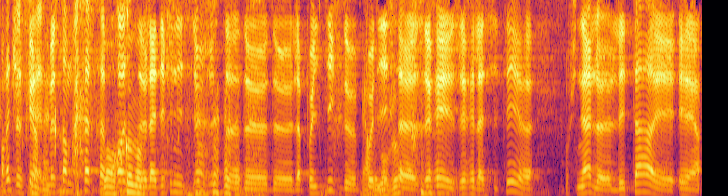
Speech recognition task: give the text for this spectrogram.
en fait, parce qu'elle me semble très très Bon, proche de la définition juste de, de la politique de police, gérer, gérer la cité. au final, l'État est, est un-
